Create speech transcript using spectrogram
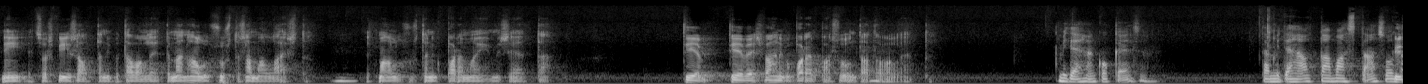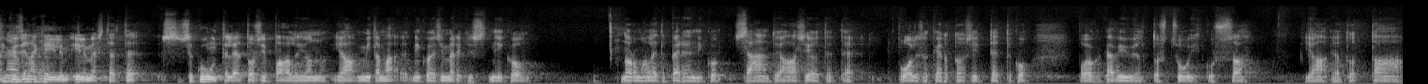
niin että se olisi viisautta niin tavallaan, että mä en halua susta samanlaista. Että mä haluan susta niin paremman ihmisen, että tie, tie veisi vähän niin parempaan suuntaan tavallaan. Että. Miten hän kokee sen? Tai miten hän ottaa vastaan sulta Kyllä, kyllä se näkee ilmeistä, että se kuuntelee tosi paljon ja mitä mä niin esimerkiksi niin normaaleita perheen niin sääntöjä asioita, että puoliso kertoo sitten, että kun poika kävi yhdeltä tuosta suihkussa ja, ja tota,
